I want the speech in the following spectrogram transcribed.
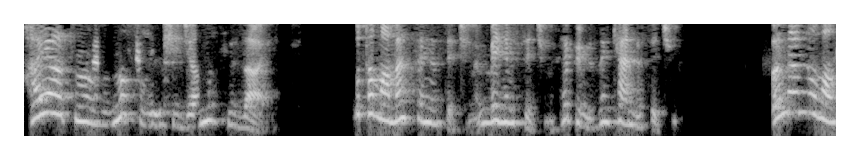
hayatınızı nasıl yaşayacağınız size ait. Bu tamamen senin seçimin, benim seçimim, hepimizin kendi seçimi. Önemli olan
